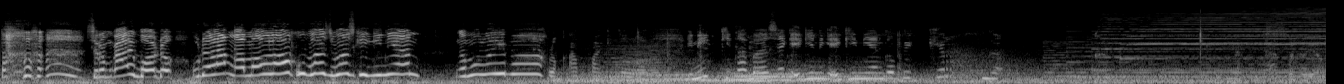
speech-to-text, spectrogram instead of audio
Serem kali bodoh. Udahlah nggak mau lah aku bahas-bahas kayak ginian. Nggak mau lah iba vlog apa gitu loh ini kita bahasnya kayak gini kayak ginian kau pikir? Nggak apa tuh yang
